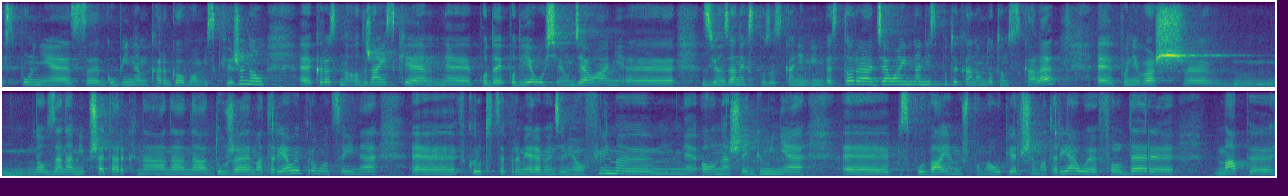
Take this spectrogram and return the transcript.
wspólnie z Gubinem, Kargową i Skwierzyną. Krosno Odrzańskie podjęło się działań związanych z pozyskaniem inwestora, działań na niespotykaną dotąd skalę, e, ponieważ e, no, za nami przetarg na, na, na duże materiały promocyjne. E, Wkrótce premiera będzie miał film e, o naszej gminie. E, Spływają już pomału pierwsze materiały, foldery, mapy.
